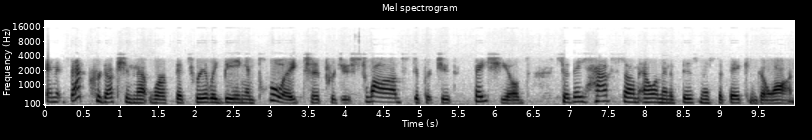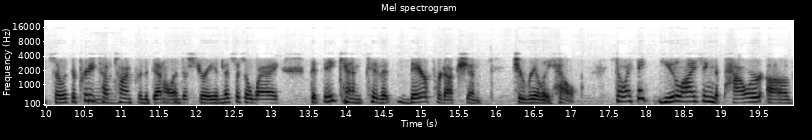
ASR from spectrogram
And it's that production network that's really being employed to produce swabs, to produce face shields so they have some element of business that they can go on. So it's a pretty mm. tough time for the dental industry, and this is a way that they can pivot their production to really help. So I think utilizing the power of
